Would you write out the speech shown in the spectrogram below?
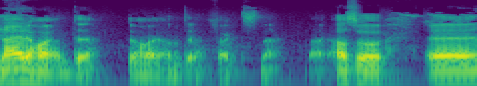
nej det har jag inte. Det har jag inte faktiskt. Nej. Alltså, eh,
